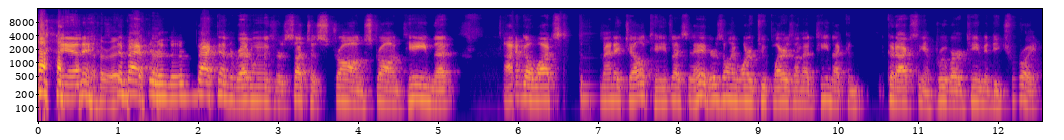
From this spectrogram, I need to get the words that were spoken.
and right. back then, the, back then, the Red Wings were such a strong, strong team that I'd go watch the NHL teams. I said, hey, there's only one or two players on that team that can could actually improve our team in Detroit.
